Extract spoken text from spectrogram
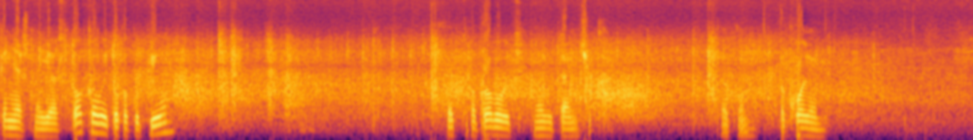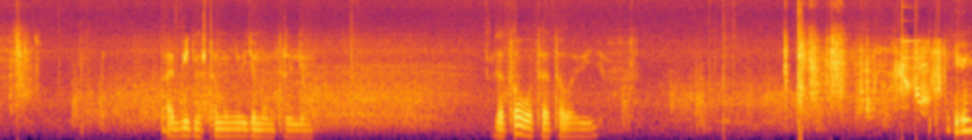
Конечно, я стоковый, только купил. Хочется попробовать новый танчик. Как он? Какой он? Обидно, что мы не видим М3 Зато вот этого видим. И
